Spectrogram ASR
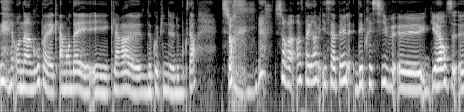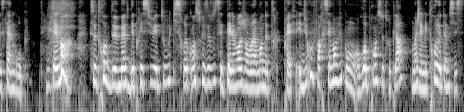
On a un groupe avec Amanda et, et Clara, euh, deux copines de Booksta, sur, sur Instagram, il s'appelle Dépressive euh, Girls euh, Stan Group. Tellement ce trope de meufs dépressives et tout, qui se reconstruisent et tout, c'est tellement genre vraiment de trucs. Bref. Et du coup, forcément, vu qu'on reprend ce truc-là, moi j'aimais trop le tome 6.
